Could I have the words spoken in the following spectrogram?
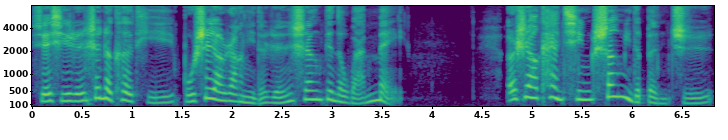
学习人生的课题，不是要让你的人生变得完美，而是要看清生命的本质。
